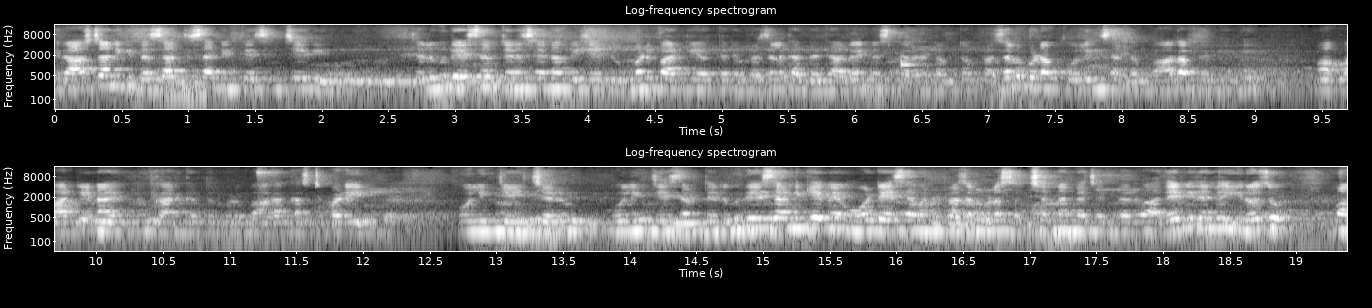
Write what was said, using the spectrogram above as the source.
ఈ రాష్ట్రానికి దశా దిశ నిర్దేశించేది తెలుగుదేశం జనసేన బీజేపీ ఉమ్మడి పార్టీ అవుతుంది ప్రజలకు అందరికీ అవేర్నెస్ పెరగడంతో ప్రజలు కూడా పోలింగ్ శాతం బాగా పెరిగింది. మా పార్టీ నాయకులు కార్యకర్తలు కూడా బాగా కష్టపడి పోలింగ్ చేయించారు. పోలింగ్ చేసాం తెలుగుదేశానికే మేము ఓటేసామని ప్రజలు కూడా స్వచ్ఛందంగా చెప్పారు. అదేవిధంగా ఈరోజు మా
